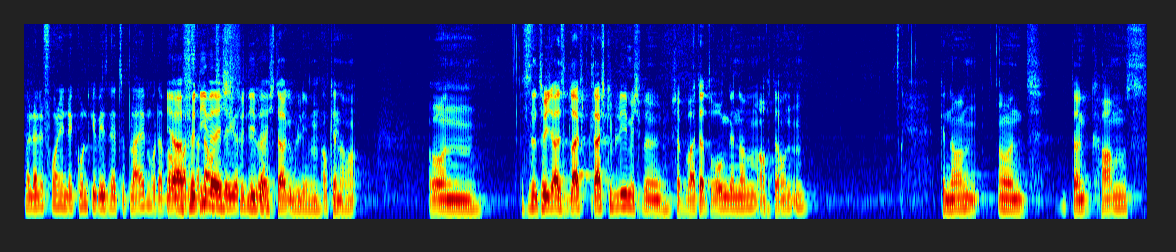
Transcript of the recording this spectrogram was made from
Weil deine Freundin der Grund gewesen wäre zu bleiben? Oder warum Ja, war für die wäre ich, für die wär ich da geblieben. Okay. Genau. Und es ist natürlich alles bleibt gleich geblieben. Ich, ich habe weiter Drogen genommen, auch da unten. Genau. Und dann kam es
